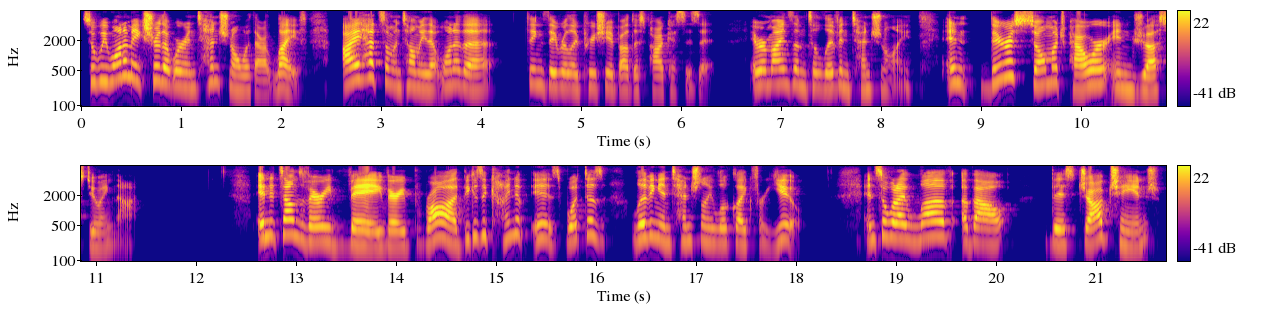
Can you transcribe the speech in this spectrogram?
So we want to make sure that we're intentional with our life. I had someone tell me that one of the things they really appreciate about this podcast is it. It reminds them to live intentionally. And there is so much power in just doing that. And it sounds very vague, very broad because it kind of is. What does living intentionally look like for you? And so, what I love about this job change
